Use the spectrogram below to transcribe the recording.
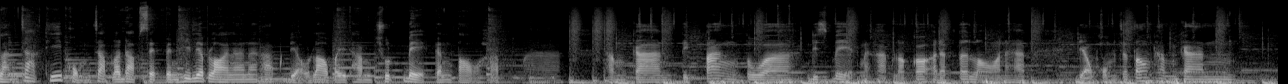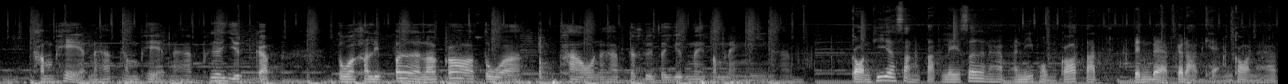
หลังจากที่ผมจับระดับเสร็จเป็นที่เรียบร้อยแล้วนะครับ เดี๋ยวเราไปทำชุดเบรกกันต่อครับ มาทำการติดตั้งตัวดิสเบรกนะครับ แล้วก็อะแดปเตอร์ล้อนะครับ เดี๋ยวผมจะต้องทำการทำเพจนะครับทำเพจนะครับ เพื่อยึดกับตัวคาลิปเปอร์แล้วก็ตัวเพานะครับ ก็คือจะยึดในตำแหน่งนี้นะครับ ก่อนที่จะสั่งตัดเลเซอร์นะครับ อันนี้ผมก็ตัดเป็นแบบกระดาษแข็งก่อนนะครับ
